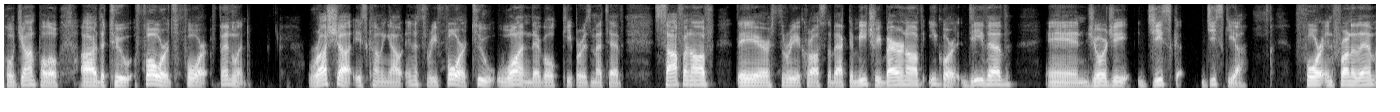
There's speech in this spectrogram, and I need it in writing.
Pohjanpalo are the two forwards for Finland. Russia is coming out in a 3 4 2 1. Their goalkeeper is Matvei Safonov. They're three across the back Dmitry Barinov, Igor Diveev, and Georgi Dzhikiya. Four in front of them,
